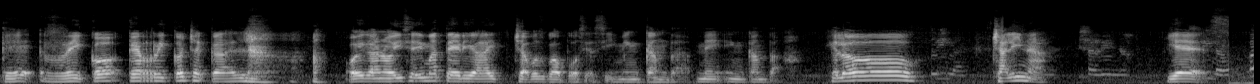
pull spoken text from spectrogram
Qué rico, qué rico chacal. Oigan, hoy sí hay materia, hay chavos guapos y así. Me encanta, me encanta. Hello. Chalina. Shalina. Yes. Oh,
